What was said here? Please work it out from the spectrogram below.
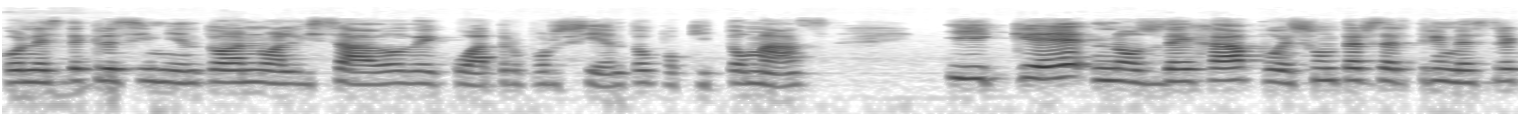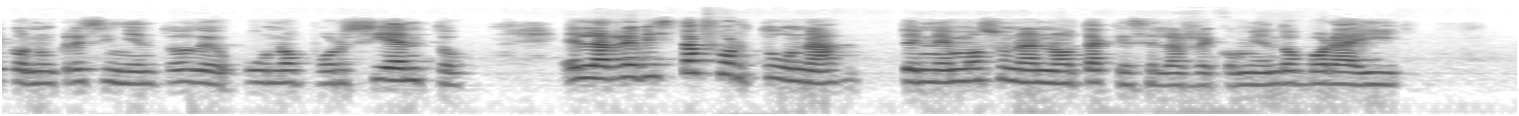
con este crecimiento anualizado de 4%, poquito más, y que nos deja pues un tercer trimestre con un crecimiento de 1%. En la revista Fortuna tenemos una nota que se las recomiendo por ahí,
